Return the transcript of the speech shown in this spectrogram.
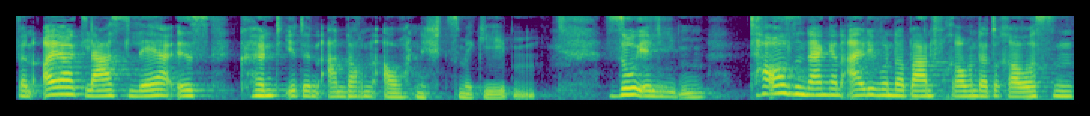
Wenn euer Glas leer ist, könnt ihr den anderen auch nichts mehr geben. So, ihr Lieben, tausend Dank an all die wunderbaren Frauen da draußen.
